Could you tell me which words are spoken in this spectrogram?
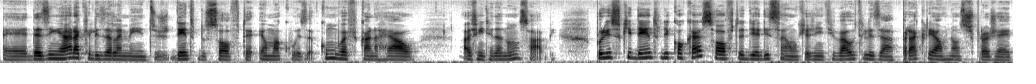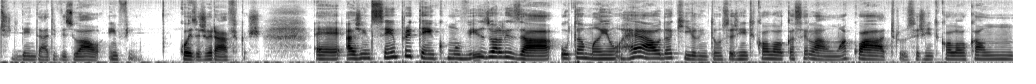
É, desenhar aqueles elementos dentro do software é uma coisa. Como vai ficar na real? A gente ainda não sabe. Por isso que dentro de qualquer software de edição que a gente vai utilizar para criar os nossos projetos de identidade visual, enfim, coisas gráficas, é, a gente sempre tem como visualizar o tamanho real daquilo. Então, se a gente coloca, sei lá, um A4, se a gente coloca um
